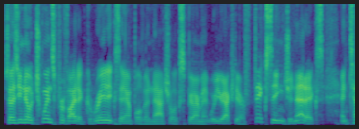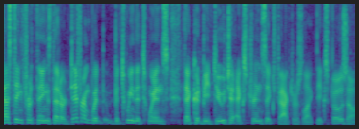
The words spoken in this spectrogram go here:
So as you know, twins provide a great example of a natural experiment where you actually are fixing genetics and testing for things that are different with, between the twins that could be due to extrinsic factors like the exposome.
